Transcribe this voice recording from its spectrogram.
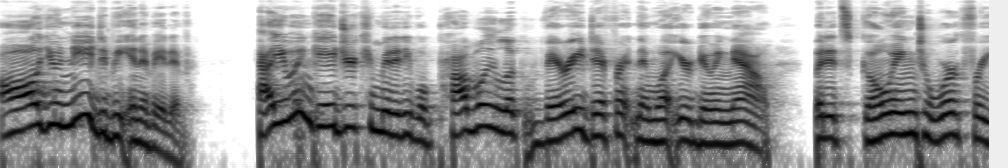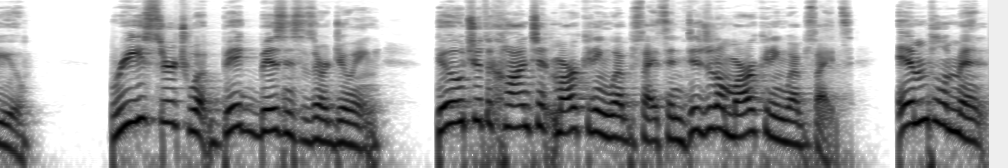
all you need to be innovative. How you engage your community will probably look very different than what you're doing now, but it's going to work for you. Research what big businesses are doing. Go to the content marketing websites and digital marketing websites. Implement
